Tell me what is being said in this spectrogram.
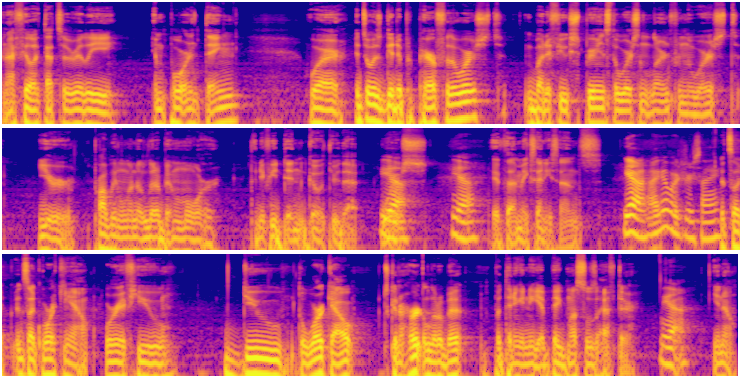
And I feel like that's a really important thing, where it's always good to prepare for the worst, but if you experience the worst and learn from the worst, you're probably gonna learn a little bit more than if you didn't go through that Yeah. Yeah. If that makes any sense. Yeah, I get what you're saying. It's like it's like working out, where if you do the workout, it's gonna hurt a little bit, but then you're gonna get big muscles after. Yeah. You know.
